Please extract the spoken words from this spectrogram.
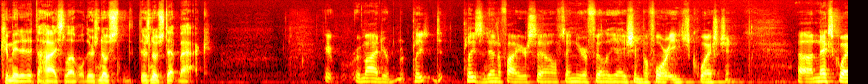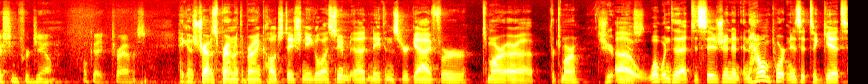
committed at the highest level. There's no there's no step back. Reminder, please, please identify yourselves and your affiliation before each question. Uh, Next question for Jim. Okay, Travis. Hey guys, Travis Brown with the Bryan College Station Eagle. I assume uh, Nathan's your guy for tomorrow. Uh, for tomorrow. Sure, Uh, yes. What went into that decision, and, and how important is it to get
